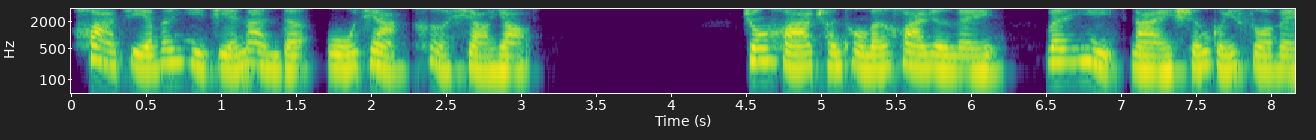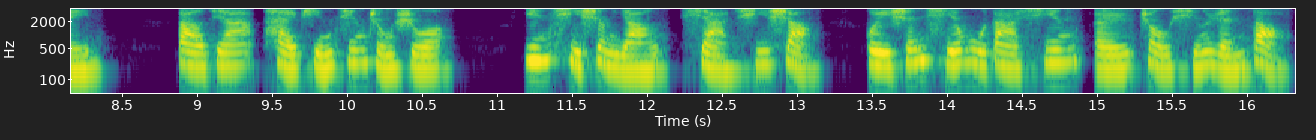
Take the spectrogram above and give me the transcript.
化解瘟疫劫难的无价特效药。中华传统文化认为，瘟疫乃神鬼所为。道家《太平经》中说：“阴气盛阳，下欺上，鬼神邪物大兴而昼行人道，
